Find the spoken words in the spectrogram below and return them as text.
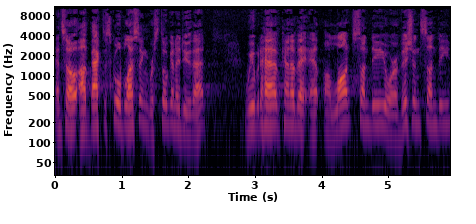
And so uh, back to school blessing, we're still going to do that. We would have kind of a, a launch Sunday or a vision Sunday.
